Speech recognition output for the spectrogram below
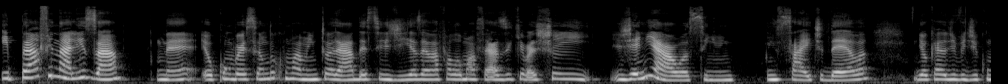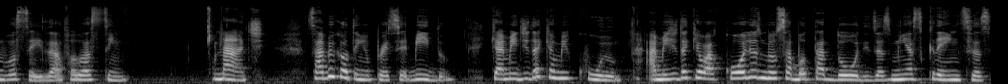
E para finalizar, né, eu conversando com uma mentorada esses dias, ela falou uma frase que eu achei genial, assim, o insight dela, e eu quero dividir com vocês. Ela falou assim: Nath, sabe o que eu tenho percebido? Que à medida que eu me curo, à medida que eu acolho os meus sabotadores, as minhas crenças,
